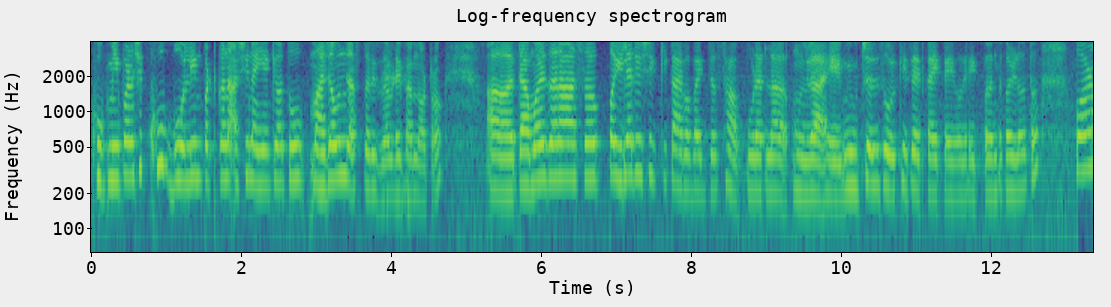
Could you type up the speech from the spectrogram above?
खूप मी पण अशी खूप बोलीन पटकन अशी नाही आहे किंवा तो माझ्याहून जास्त reserved if I am not wrong त्यामुळे जरा असं पहिल्या दिवशी की काय बाबा एक जस्ट हां पुण्यातला मुलगा आहे म्युच्युअल्स ओळखीचे आहेत काही काही वगैरे इथपर्यंत कळलं होतं. पण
